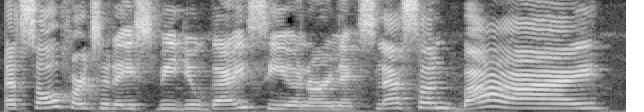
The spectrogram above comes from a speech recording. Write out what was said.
That's all for today's video, guys. See you in our next lesson. Bye!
